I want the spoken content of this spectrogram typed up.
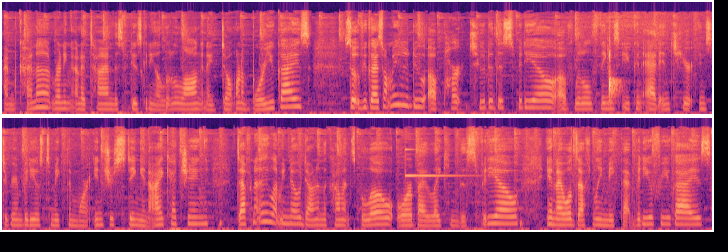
I'm kind of running out of time. This video is getting a little long and I don't want to bore you guys. So if you guys want me to do a part two to this video of little things that you can add into your Instagram videos to make them more interesting and eye-catching, definitely let me know down in the comments below or by liking this video, and I will definitely make that video for you guys.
